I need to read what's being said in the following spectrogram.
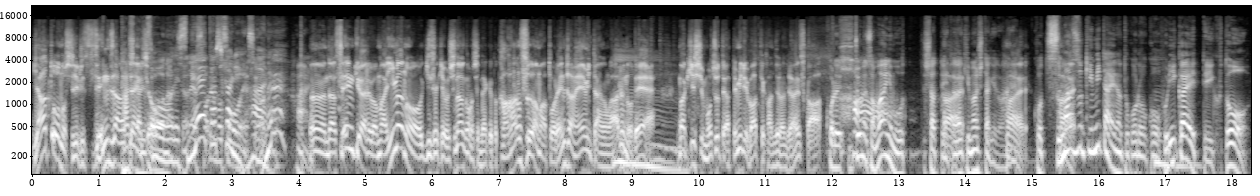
野党の支持率全然上がってないんですよ。そうなんですよね。そうですね。それもそうですよね。はい。うん、だから選挙やればまあ今の議席を失うかもしれないけど過半数はまあ取れんじゃね？えみたいなのがあるので、まあ岸もうちょっとやってみればって感じなんじゃないですか？これ、ジョネさん前にもおっしゃっていただきましたけどね、はい。はいこうつまずきみたいなところをこう振り返っていくと、ええ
